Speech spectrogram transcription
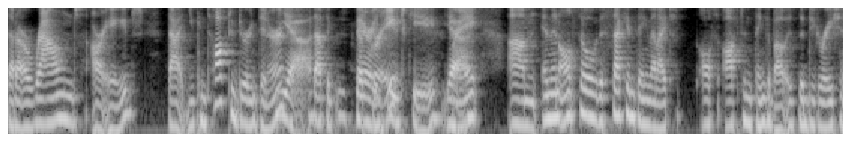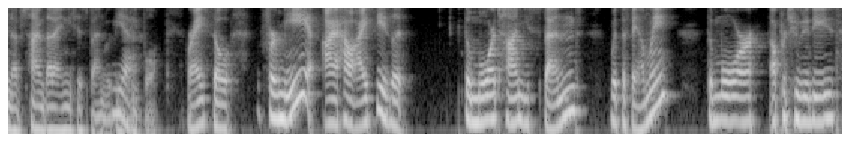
that are around our age that you can talk to during dinner, yeah. that's a that's very great, huge key. Yeah. right? Um, and then also the second thing that I t- also often think about is the duration of time that I need to spend with these Yeah. people, right? So for me, I how I see is that the more time you spend with the family, the more opportunities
